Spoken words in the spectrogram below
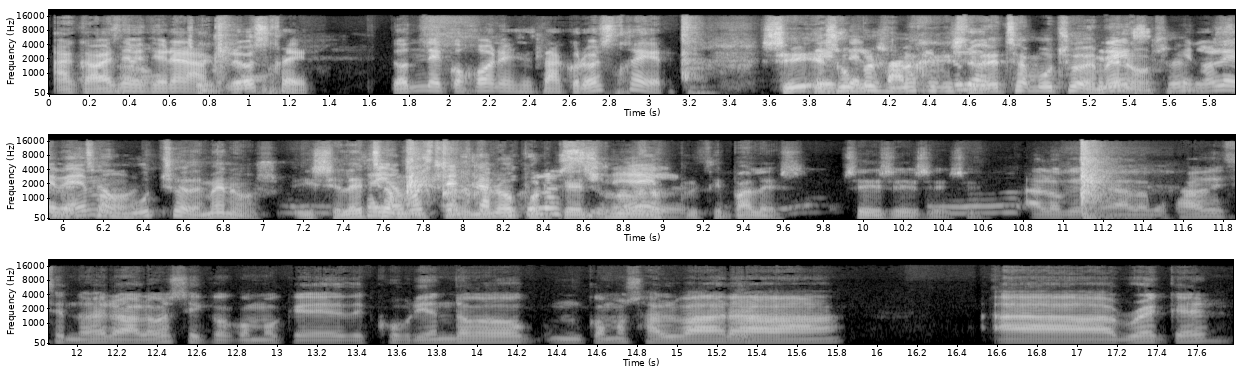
Acabas de mencionar a Crosshair. ¿Dónde cojones está Crosshair? Sí, es un personaje que se le echa mucho de menos. ¿eh? no le se le echa mucho de menos. Y se le echa mucho de menos porque es uno de los principales. Sí, sí, sí. sí. A, lo que, a lo que estaba diciendo, Jero, algo así, como que descubriendo cómo salvar a, a Wrecker,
